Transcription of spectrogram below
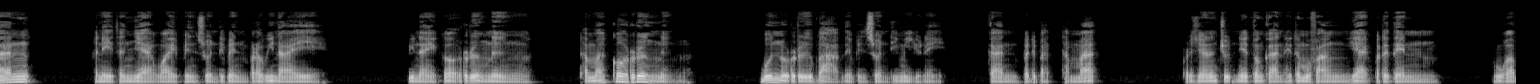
นั้น อันนี้ท่านแยกไว้เป็นส่วนที่เป็นพระวินัย วินัยก็เรื่องหนึ่ง ธรรมะก็เรื่องหนึ่ง บุญหรือบาปเนี่ยเป็นส่วนที่มีอยู่ในการปฏิบัติธรรมะ เพราะฉะนั้นจุดนี้ต้องการให้ท่านผู้ฟังแยกประเด็น ว่า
